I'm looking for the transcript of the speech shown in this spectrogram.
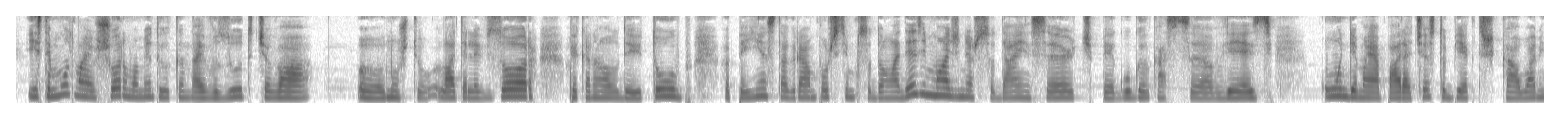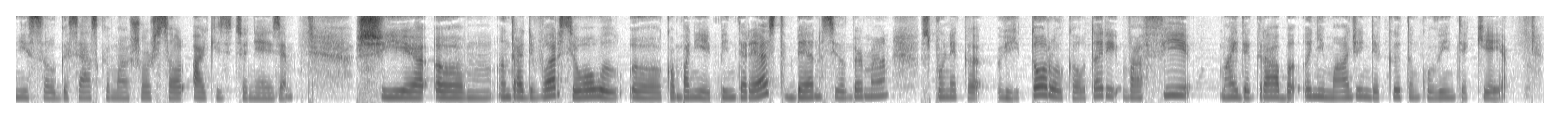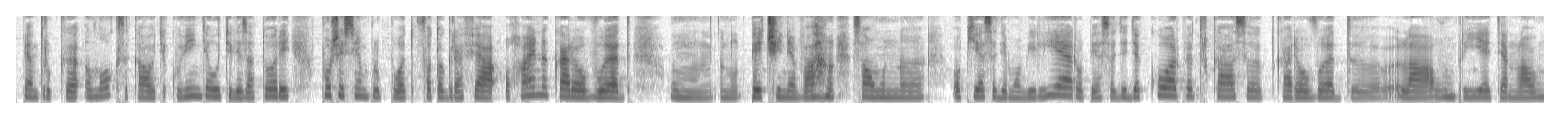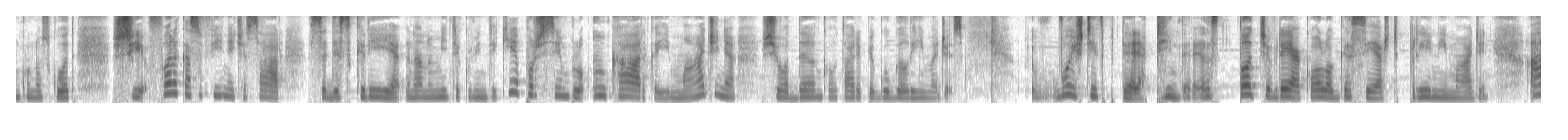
este mult mai ușor în momentul când ai văzut ceva uh, nu știu, la televizor, pe canalul de YouTube, pe Instagram, pur și simplu să downloadezi imaginea și să o dai în search pe Google ca să vezi unde mai apare acest obiect și ca oamenii să-l găsească mai ușor și să-l achiziționeze. Și, um, într-adevăr, CEO-ul uh, companiei Pinterest, Ben Silberman, spune că viitorul căutării va fi mai degrabă în imagini decât în cuvinte cheie, pentru că în loc să caute cuvinte, utilizatorii pur și simplu pot fotografia o haină care o văd un, un, pe cineva sau un, o piesă de mobilier, o piesă de decor pentru casă care o văd uh, la un prieten, la un cunoscut și fără ca să fie necesar să descrie în anumite cuvinte cheie, pur și simplu încarcă imaginea și o dă în căutare pe Google Images voi știți puterea Pinterest, tot ce vrei acolo găsești prin imagini.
